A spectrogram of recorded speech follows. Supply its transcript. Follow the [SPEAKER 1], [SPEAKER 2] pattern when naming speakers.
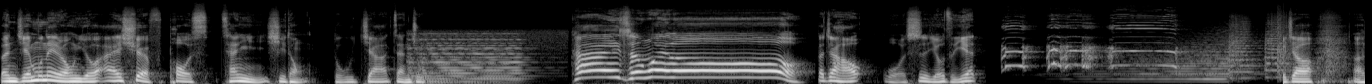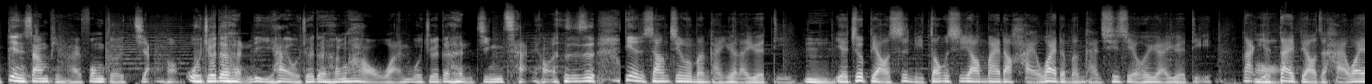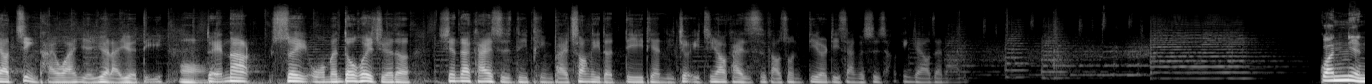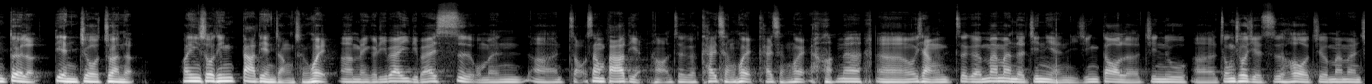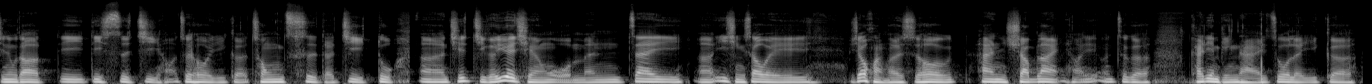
[SPEAKER 1] 本节目内容由 iChef POS 餐饮系统独家赞助。开晨会喽！大家好，我是游子燕。叫呃电商品牌风格奖哈，我觉得很厉害，我觉得很好玩，我觉得很精彩哈。就是
[SPEAKER 2] 电商进入门槛越来越低，嗯，也就表示你东西要卖到海外的门槛其实也会越来越低，那也代表着海外要进台湾也越来越低哦。对，那所以我们都会觉得，现在开始你品牌创立的第一天，你就已经要开始思考说，你第二、第三个市场应该要在哪里。
[SPEAKER 1] 观念对了，店就赚了。欢迎收听大店长晨会啊！每个礼拜一、礼拜四，我们啊早上八点哈，这个开晨会，开晨会哈。那呃，我想这个慢慢的，今年已经到了进入呃中秋节之后，就慢慢进入到第第四季哈，最后一个冲刺的季度。呃，其实几个月前，我们在呃疫情稍微比较缓和的时候，和 Shopline 哈这个开店平台做了一个。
